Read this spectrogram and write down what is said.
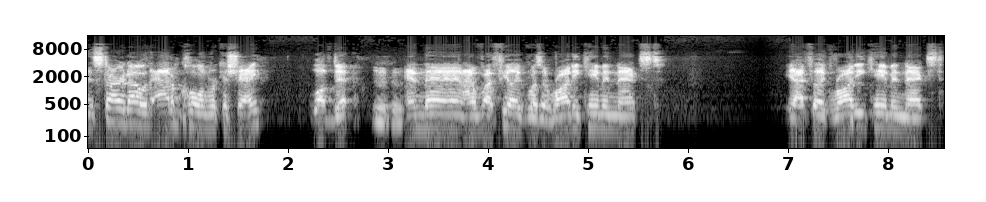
it started out with Adam Cole and Ricochet, loved it, Mhm. and then I, I feel like was it Roddy came in next. Yeah, I feel like Roddy came in next,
